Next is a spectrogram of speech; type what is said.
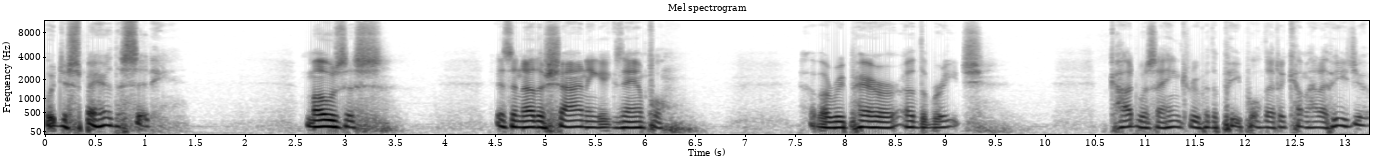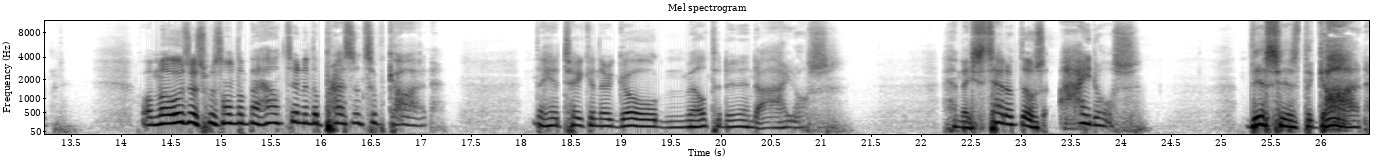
would you spare the city? Moses is another shining example of a repairer of the breach. God was angry with the people that had come out of Egypt. While Moses was on the mountain in the presence of God, they had taken their gold and melted it into idols. And they set up those idols. This is the God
